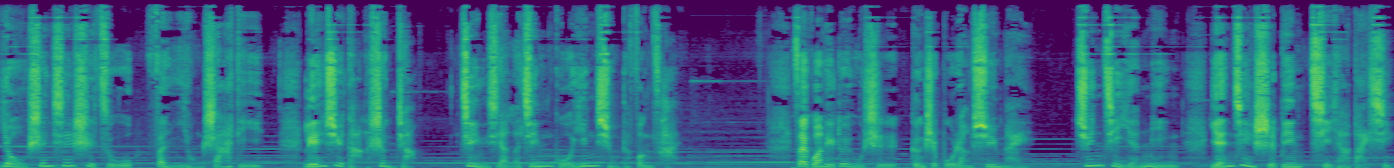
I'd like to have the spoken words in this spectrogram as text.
又身先士卒，奋勇杀敌，连续打了胜仗，尽显了巾帼英雄的风采。在管理队伍时，更是不让须眉，军纪严明，严禁士兵欺压百姓。《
